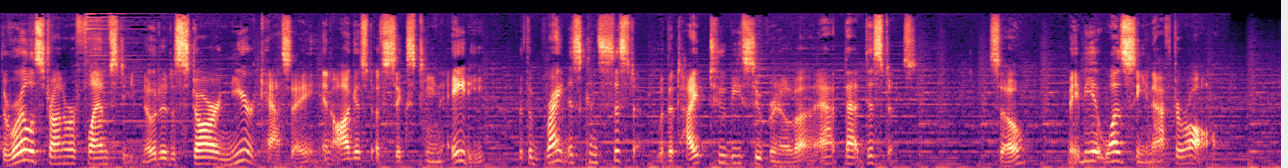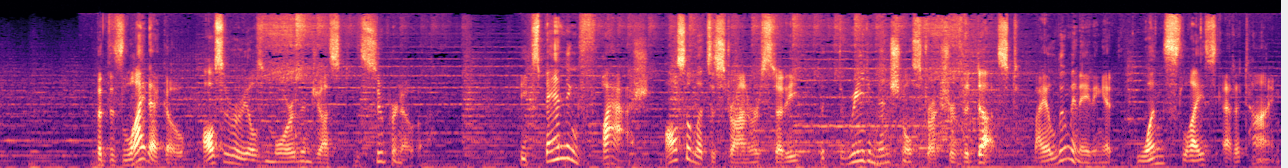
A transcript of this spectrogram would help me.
the Royal Astronomer Flamsteed noted a star near Cas in August of 1680 with a brightness consistent with a Type 2b supernova at that distance. So, maybe it was seen after all. But this light echo also reveals more than just the supernova. The expanding flash also lets astronomers study the three-dimensional structure of the dust by illuminating it one slice at a time.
